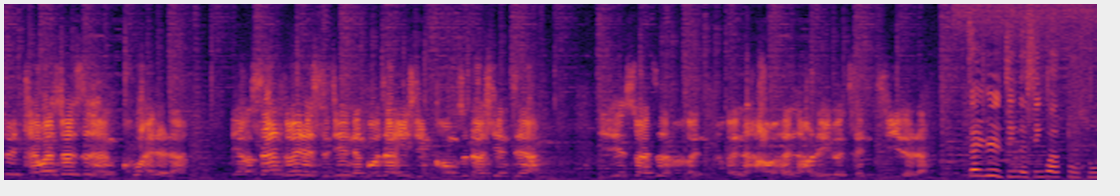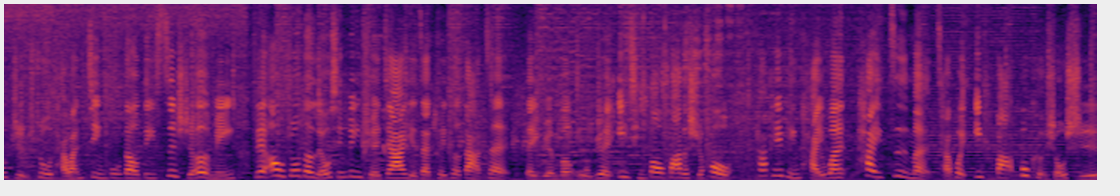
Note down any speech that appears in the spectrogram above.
对台湾算是很快的啦，两三个月的时间能够让疫情控制到现在，已经算是很很好很好的一个成绩了啦。在日经的新冠复苏指数，台湾进步到第四十二名，连澳洲的流行病学家也在推特大赞。在原本五月疫情爆发的时候，他批评台湾太自满，才会一发不可收拾。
